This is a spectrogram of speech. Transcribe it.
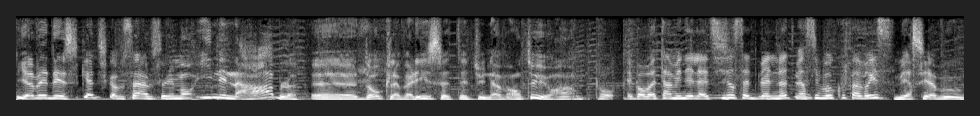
Il y avait des sketchs comme ça absolument inénarrables. Euh, donc la valise, c'était une aventure. hein. Bon, et ben on va terminer là-dessus sur cette belle note. Merci beaucoup Fabrice. Merci à vous.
